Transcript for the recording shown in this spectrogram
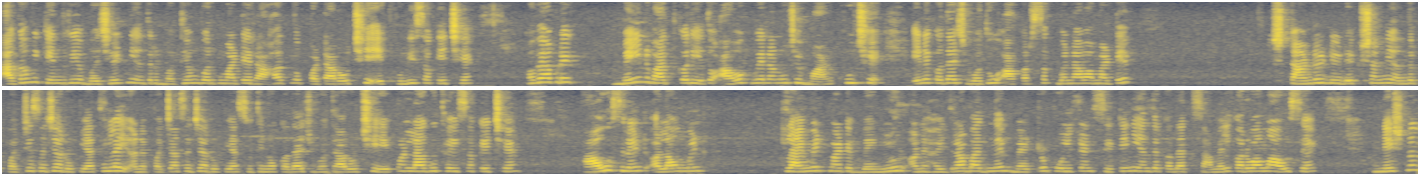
આગામી કેન્દ્રીય બજેટની અંદર મધ્યમ વર્ગ માટે રાહતનો પટારો છે, એ ખુલી શકે છે. હવે આપણે મેઇન વાત કરીએ તો આવકવેરાનું જે માળખું છે, એને કદાચ વધુ આકર્ષક બનાવવા માટે સ્ટાન્ડર્ડ ડિડક્શનની અંદર પચીસ હજાર રૂપિયાથી લઈ અને પચાસ હજાર રૂપિયા સુધીનો કદાચ વધારો છે એ પણ લાગુ થઈ શકે છે. હાઉસ રેન્ટ અલાઉમેન્ટ ક્લાઇમેટ માટે બેંગ્લોર અને હૈદરાબાદને મેટ્રોપોલિટન સિટીની અંદર કદાચ સામેલ કરવામાં આવશે. નેશનલ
